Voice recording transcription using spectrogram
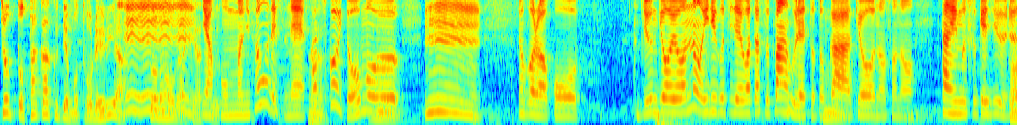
ちょっと高くても取れるやん、うんうんうんうん。その方が客。いやほんまにそうですね。うん。賢いと思う。うん、だからこう巡業用の入り口で渡すパンフレットとか、今日のそのタイムスケジュール、う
